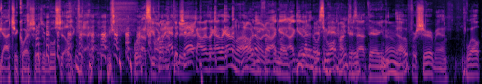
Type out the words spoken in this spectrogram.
gotcha questions or bullshit like that. we're not smart Well, I enough had to to do check. that. I was like, I was like, I don't know. I Oh want to no, be no, I fucking get, like. I get You gotta it. know There's some headhunters out there, you know. Oh, for sure, man. Well,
